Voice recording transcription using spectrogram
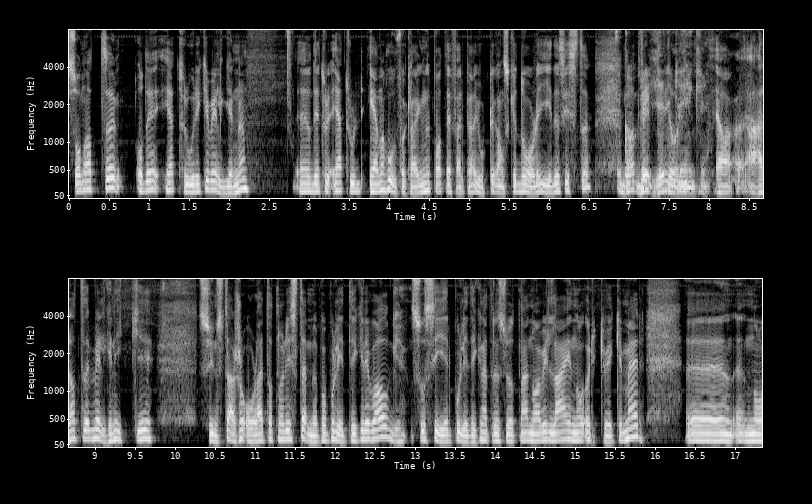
Sånn at, og det, jeg tror ikke velgerne eh, tror, jeg tror En av hovedforklaringene på at Frp har gjort det ganske dårlig i det siste, Veldig dårlig, egentlig. Ja, er at velgerne ikke syns det er så ålreit at når de stemmer på politikere i valg, så sier politikerne etter en stund at nei, nå er vi lei, nå orker vi ikke mer. Eh, nå,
